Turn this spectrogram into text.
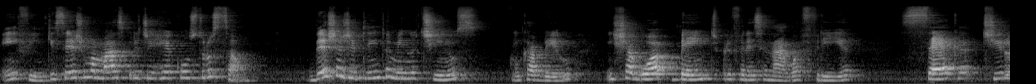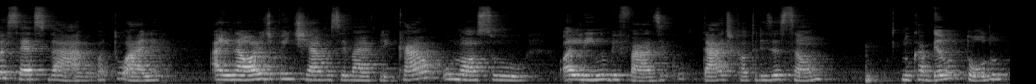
enfim, que seja uma máscara de reconstrução. Deixa de 30 minutinhos no cabelo, enxagua bem, de preferência na água fria, seca, tira o excesso da água com a toalha. Aí na hora de pentear você vai aplicar o nosso olhinho bifásico, tá? De cauterização no cabelo todo,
